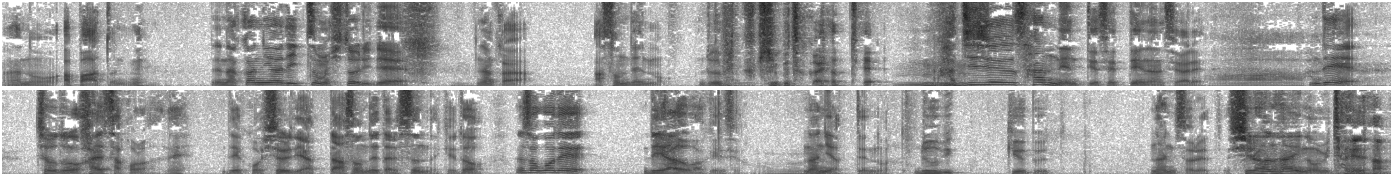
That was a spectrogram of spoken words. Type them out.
あの、アパートにね。で、中庭でいつも一人で、なんか、遊んでんの。ルービックキューブとかやって。83年っていう設定なんですよ、あれ。あで、ちょうど生えてた頃だね。で、こう一人でやって遊んでたりするんだけど、でそこで出会うわけですよ。何やってんの？ルービックキューブ。何それ？知らないの？みたいな。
